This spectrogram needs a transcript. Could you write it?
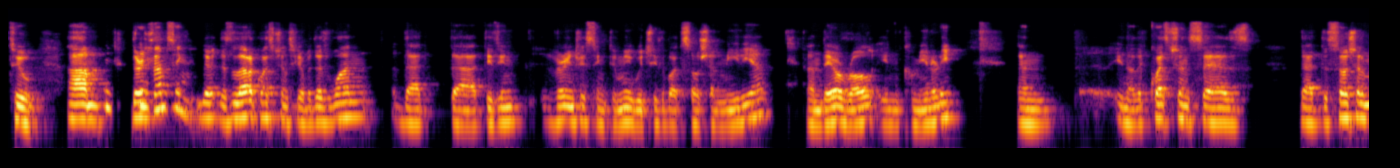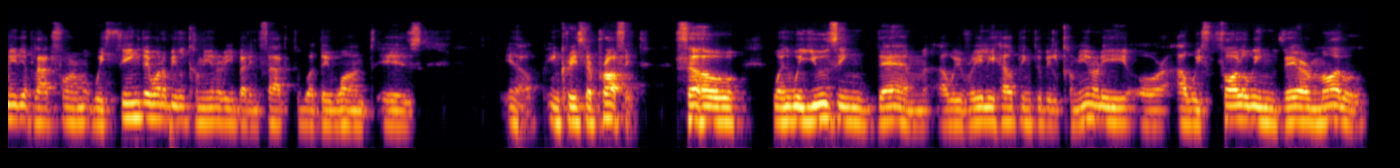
too. Um, there's something, there- there's a lot of questions here, but there's one that, that is in, very interesting to me, which is about social media and their role in community. And, uh, you know, the question says, that the social media platform, we think they want to build community, but in fact, what they want is, you know, increase their profit. So when we're using them, are we really helping to build community or are we following their model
